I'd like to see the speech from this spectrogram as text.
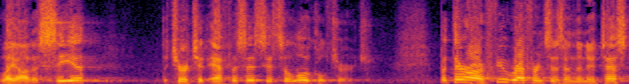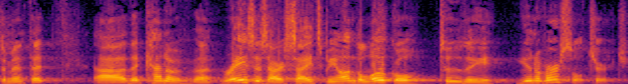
Laodicea, the church at Ephesus. It's a local church. But there are a few references in the New Testament that, uh, that kind of uh, raises our sights beyond the local to the universal church.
